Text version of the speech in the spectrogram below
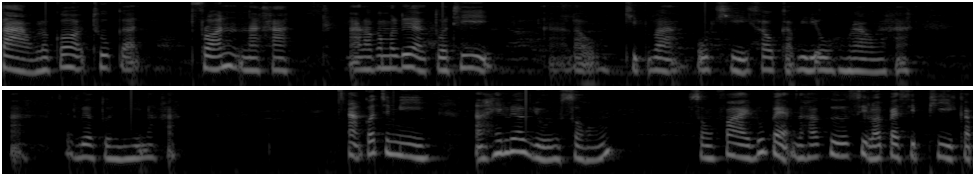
สาวแล้วก็ทุกฟรอนต์นะคะเราก็มาเลือกตัวที่เราคิดว่าโอเคเข้ากับวิดีโอของเรานะคะอ่าจะเลือกตัวนี้นะคะะก็จะมีให้เลือกอยู่ส องสองไฟล์รูปแบบนะคะ คือ 480p กับ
